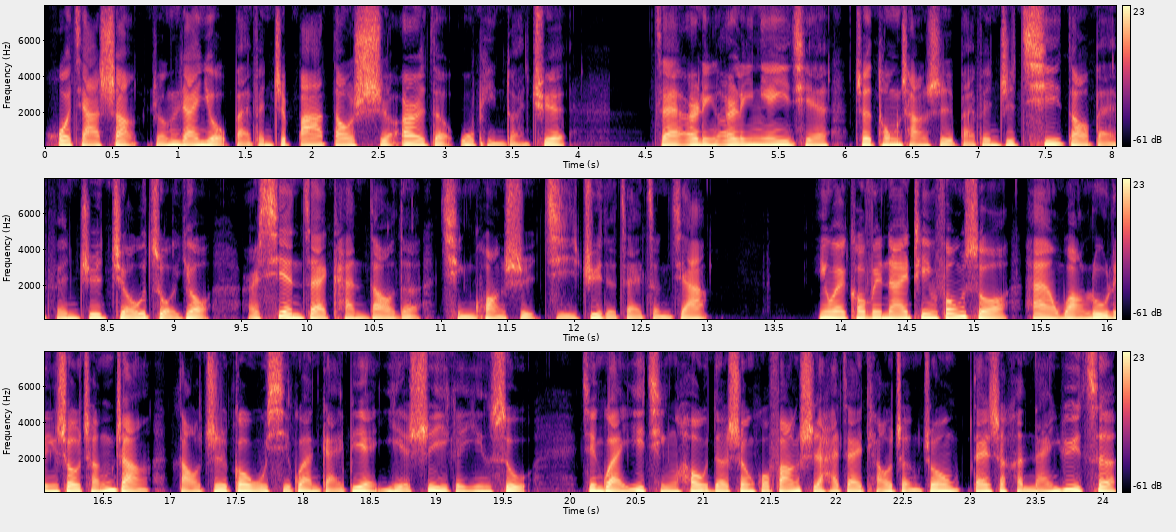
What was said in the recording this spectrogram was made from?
货架上仍然有百分之八到十二的物品短缺。在二零二零年以前，这通常是百分之七到百分之九左右，而现在看到的情况是急剧的在增加。因为 COVID-19 封锁和网络零售成长，导致购物习惯改变，也是一个因素。尽管疫情后的生活方式还在调整中，但是很难预测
